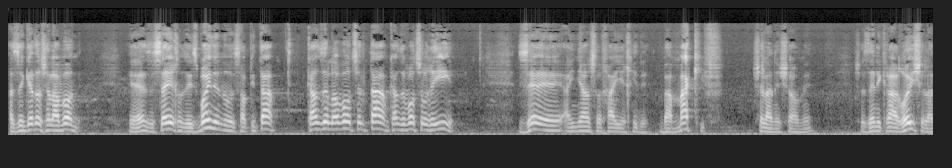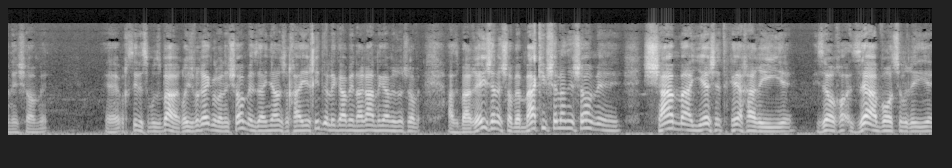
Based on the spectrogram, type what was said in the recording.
אז זה גדר של עוונה. אה, זה סייכל, זה הסבויננו, זה סלפיתם. כאן זה לא וורד של טעם, כאן זה וורד של ראי. זה העניין של חי יחידה. במקיף של הנשומה, שזה נקרא רוי של הנשומה, אה, בחסידס מוסבר, ראש ורגל בנשומה זה העניין של חי יחידה לגבי נרן לגבי נשומה. אז ברי של הנשומה, במקיף של הנשומה, שמה יש את כיח הראייה, זה, זה הוורד של ראייה.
